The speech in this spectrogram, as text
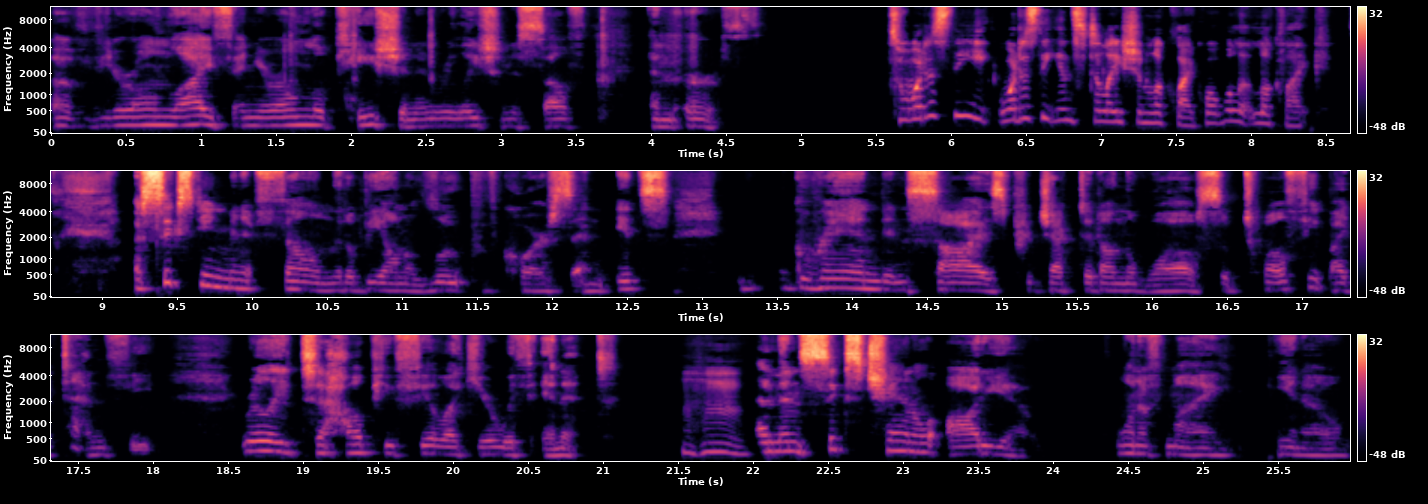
of your own life and your own location in relation to self and earth. So what does the what does the installation look like? What will it look like? a 16 minute film that'll be on a loop, of course, and it's grand in size projected on the wall, so 12 feet by 10 feet, really to help you feel like you're within it. hmm And then six channel audio. One of my, you know,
